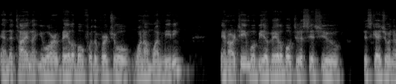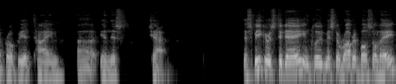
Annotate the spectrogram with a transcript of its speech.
and the time that you are available for the virtual one-on-one meeting. And our team will be available to assist you to schedule an appropriate time uh, in this chat. The speakers today include Mr. Robert Beausoleil,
